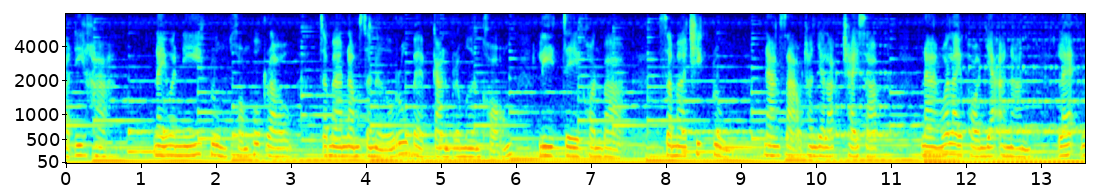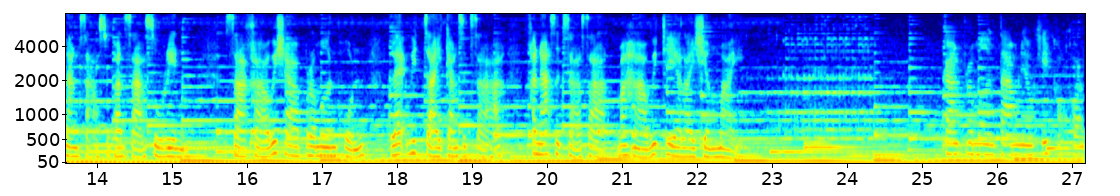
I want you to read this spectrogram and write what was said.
วัสดีค่ะ ในวันนี้กลุ่มของพวกเราจะมานำเสนอรูปแบบการประเมินของลีเจคอนบาสมาชิกกลุ่ม นางสาวธัญลักษณ์ชัยทรัพย์ นางวลัยพรยะอนันต์ และนางสาวสุพรรณษาสุริน สาขาวิชาประเมินผล และวิจัยการศึกษา คณะศึกษาศาสตร์ มหาวิทยาลัยเชียงใหม่ การประเมินตามแนวคิดของคอน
